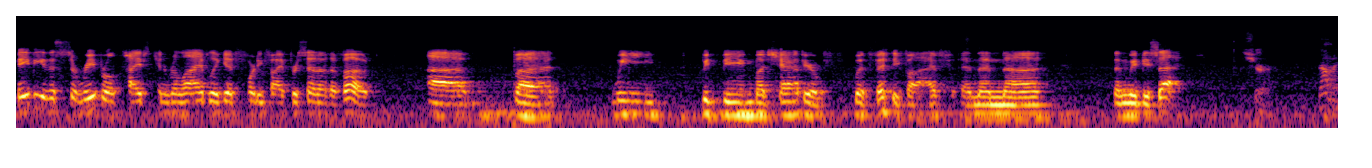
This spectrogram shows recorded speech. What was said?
maybe the cerebral types can reliably get 45% of the vote, uh, but we we'd be much happier with 55, and then uh, then we'd be set. Sure. No, I,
